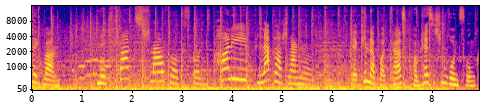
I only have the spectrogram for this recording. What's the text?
Wigwam. Mit Fox Schlaufuchs und Polly Plapperschlange. Der Kinderpodcast vom Hessischen Rundfunk.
